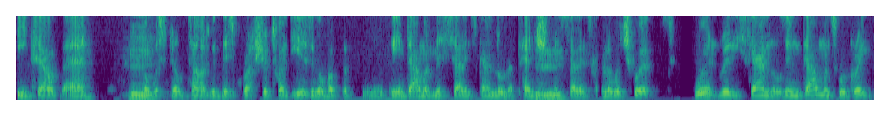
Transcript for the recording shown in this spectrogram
ekes out there. Mm. But we're still tarred with this brush of 20 years ago about the, the endowment mis-selling scandal, the pension mm. mis-selling scandal, which were, weren't really scandals. Endowments were great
